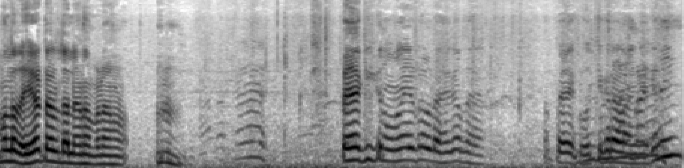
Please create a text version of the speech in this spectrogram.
ਮੈਨੂੰ ਲੱਗਦਾ ਏਅਰਟੈਲ ਦਾ ਲੈਣਾ ਪੈਣਾ ਹੁਣ। ਪੈ ਕੀ ਕਰਾਉਣਾ ਏਅਰਟੈਲ ਦਾ ਹੈਗਾ ਪੈ ਪੈ ਕੋਚ ਕਰਾ ਲਾਂਗੇ ਕਿ ਨਹੀਂ?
